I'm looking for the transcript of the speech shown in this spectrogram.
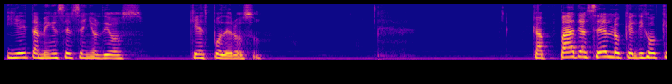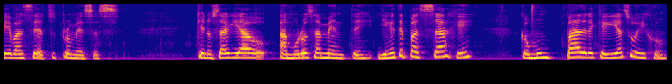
y Él también es el Señor Dios, que es poderoso. Capaz de hacer lo que Él dijo que va a hacer, sus promesas, que nos ha guiado amorosamente. Y en este pasaje, como un padre que guía a su hijo,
